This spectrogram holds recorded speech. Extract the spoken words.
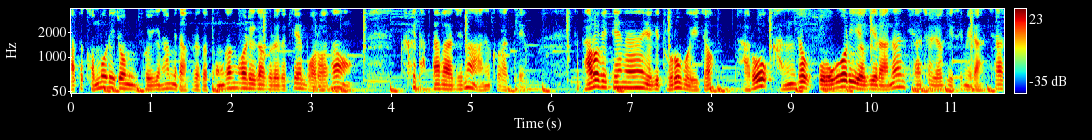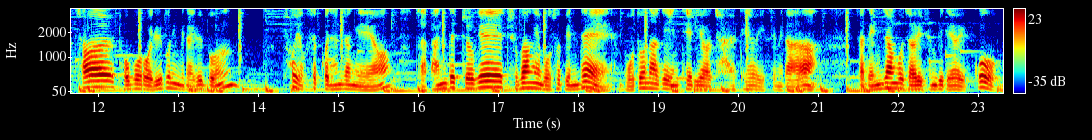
앞에 건물이 좀 보이긴 합니다. 그래서 동간거리가 그래도 꽤 멀어서 그렇게 답답하지는 않을 것 같아요. 자, 바로 밑에는 여기 도로 보이죠? 바로 간석 오거리역이라는 지하철역이 있습니다. 지하철 도보로 1분입니다. 1분. 초역세권 현장이에요. 자, 반대쪽에 주방의 모습인데 모던하게 인테리어 잘 되어 있습니다. 자, 냉장고 자리 준비되어 있고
